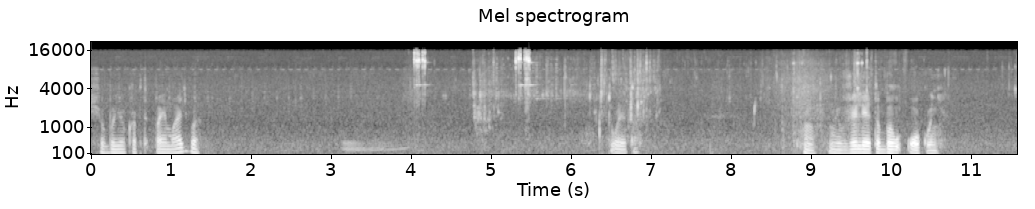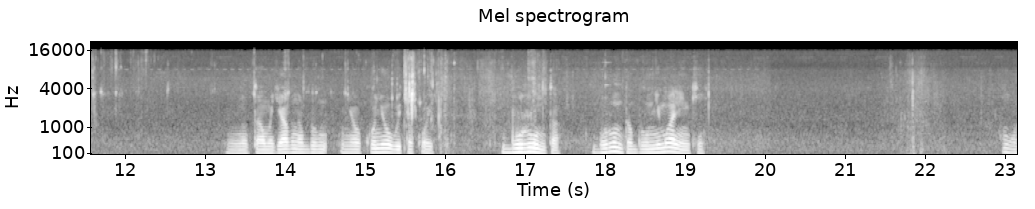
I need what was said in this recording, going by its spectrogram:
Еще бы ее как-то поймать бы. Кто это? Хм, неужели это был окунь? Ну там явно был не окуневый такой. Бурунта. Бурунта был не маленький. О,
